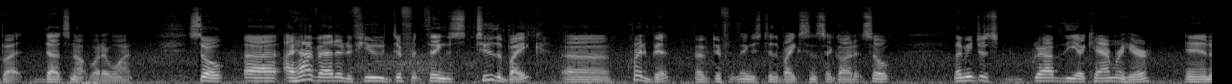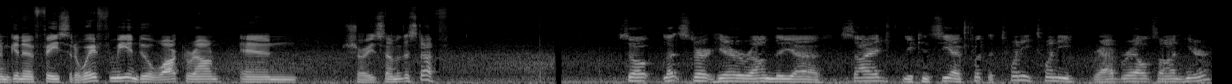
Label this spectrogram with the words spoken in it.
But that's not what I want. So uh, I have added a few different things to the bike, uh, quite a bit of different things to the bike since I got it. So let me just grab the uh, camera here and I'm gonna face it away from me and do a walk around and show you some of the stuff. So let's start here around the uh, side. You can see I've put the 2020 grab rails on here.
